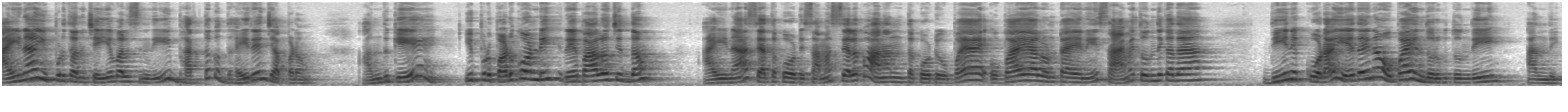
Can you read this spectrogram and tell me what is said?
అయినా ఇప్పుడు తను చెయ్యవలసింది భర్తకు ధైర్యం చెప్పడం. అందుకే ఇప్పుడు పడుకోండి రేపు ఆలోచిద్దాం. అయినా శతకోటి సమస్యలకు అనంతకోటి ఉపాయ ఉపాయాలుంటాయని సామెత ఉంది కదా. దీనికి కూడా ఏదైనా ఉపాయం దొరుకుతుంది అంది.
